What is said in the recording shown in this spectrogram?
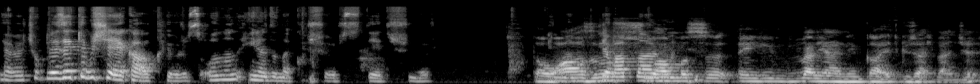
yani çok lezzetli bir şeye kalkıyoruz. Onun inadına koşuyoruz diye düşünüyorum. O ağzının sulanması e, yani gayet güzel bence.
